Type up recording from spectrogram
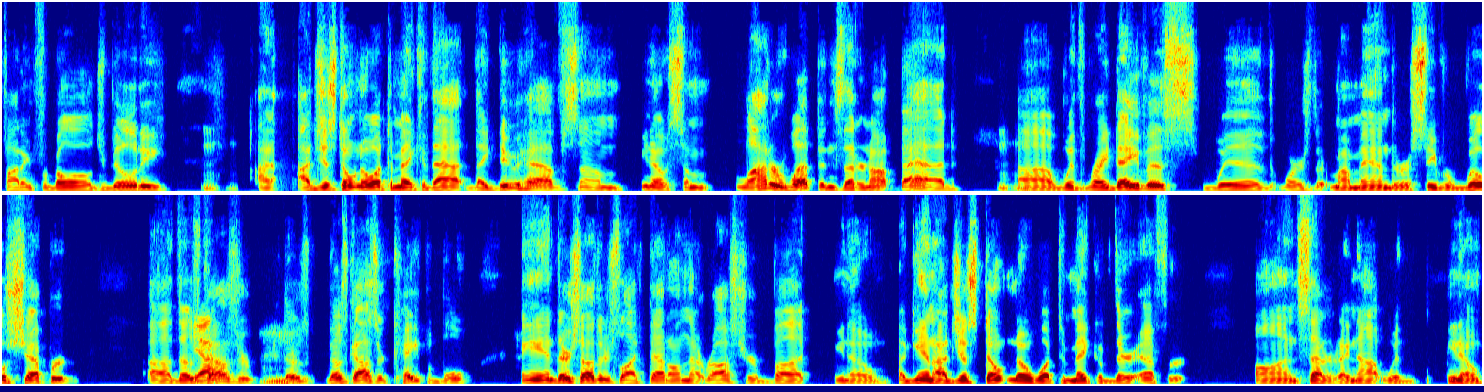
fighting for bowl eligibility. Mhm. I, I just don't know what to make of that. They do have some, you know, some lighter weapons that are not bad. Mhm. Uh, with Ray Davis, with where's the, my man, the receiver Will Sheppard. Uh, those Yeah. guys are those those guys are capable, and there's others like that on that roster. But you know, again, I just don't know what to make of their effort on Saturday night with you know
